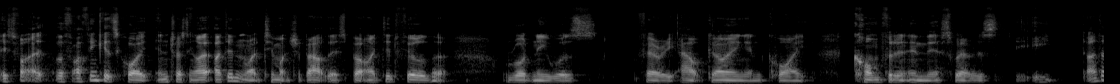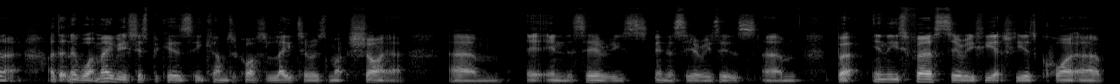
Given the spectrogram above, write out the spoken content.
It's. I think it's quite interesting. I, I didn't write too much about this, but I did feel that Rodney was very outgoing and quite confident in this, whereas he. I don't know. I don't know what. Maybe it's just because he comes across later as much shyer um, in the series. In the series is, um, but in these first series, he actually is quite a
